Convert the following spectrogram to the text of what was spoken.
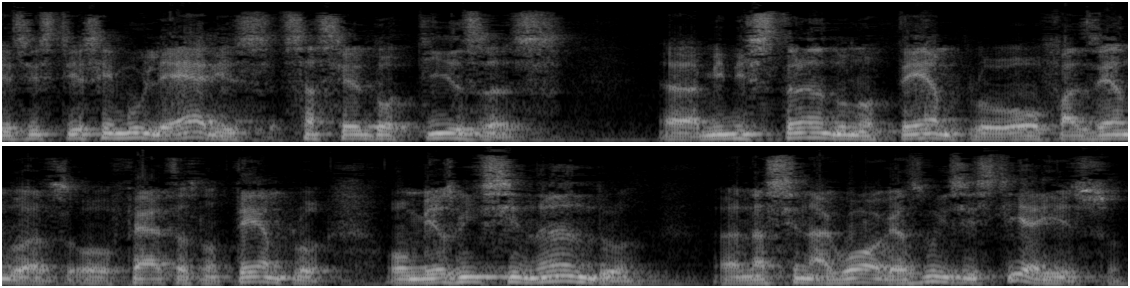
existissem mulheres sacerdotisas uh, ministrando no templo, ou fazendo as ofertas no templo, ou mesmo ensinando uh, nas sinagogas. Não existia isso.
